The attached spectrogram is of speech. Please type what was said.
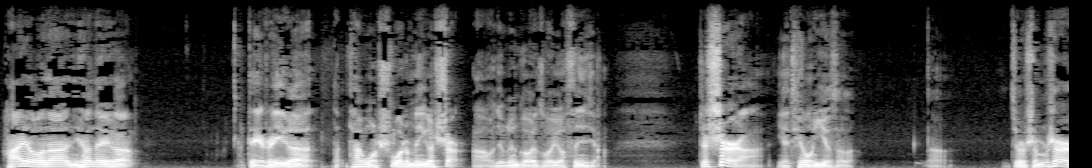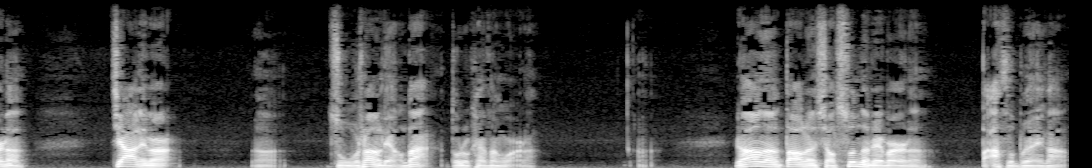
还有呢，你像那个，这也是一个他他跟我说这么一个事儿啊，我就跟各位做一个分享。这事儿啊也挺有意思的，啊，就是什么事儿呢？家里边啊，祖上两代都是开饭馆的，啊，然后呢，到了小孙子这辈儿呢，打死不愿意干了，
